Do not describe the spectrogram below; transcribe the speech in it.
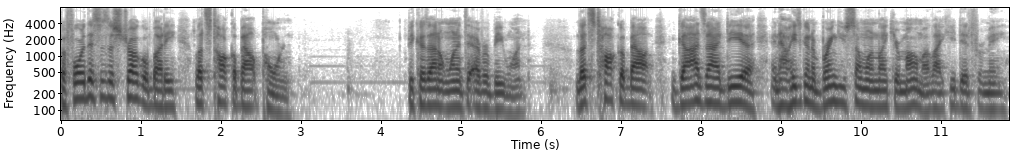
Before this is a struggle, buddy, let's talk about porn because I don't want it to ever be one. Let's talk about God's idea and how He's going to bring you someone like your mama, like He did for me.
